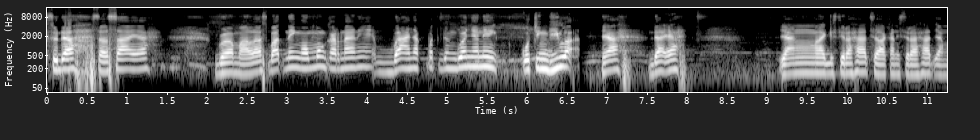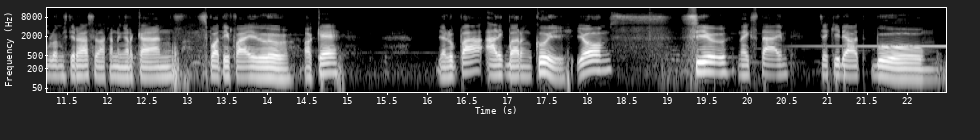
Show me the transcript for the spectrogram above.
sudah selesai ya. Gua malas banget nih ngomong karena nih banyak banget gangguannya nih. Kucing gila. Ya, udah ya. Yang lagi istirahat silakan istirahat, yang belum istirahat silakan dengarkan Spotify dulu. Oke. Jangan lupa alik bareng kuy. Yoms. See you next time. Check it out. Boom.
